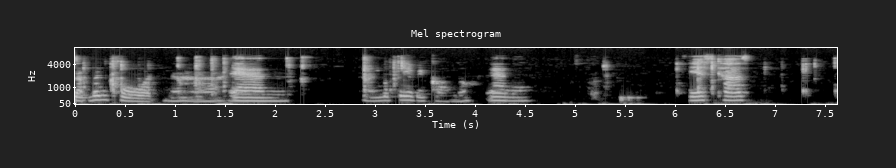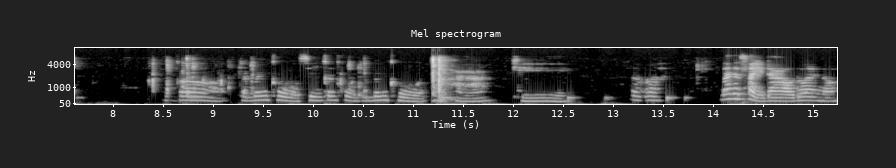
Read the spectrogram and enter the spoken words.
ดับเบิลโคดนะคะ and อ่านลูกเตี้ยไปก่อนเนาะ and s cast แล้วก็ดับเบิลโคด single code ดับเบิลโคดนะคะ โอเค น่าจะใส่ดาวด้วยเนาะ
